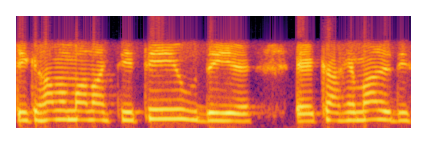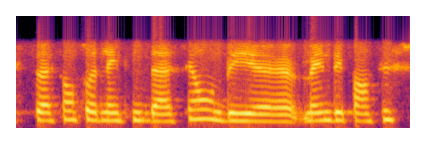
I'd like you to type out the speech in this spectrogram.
des grands moments d'anxiété ou des carrément des situations soit de l'intimidation, des même des pensées suicidaires,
